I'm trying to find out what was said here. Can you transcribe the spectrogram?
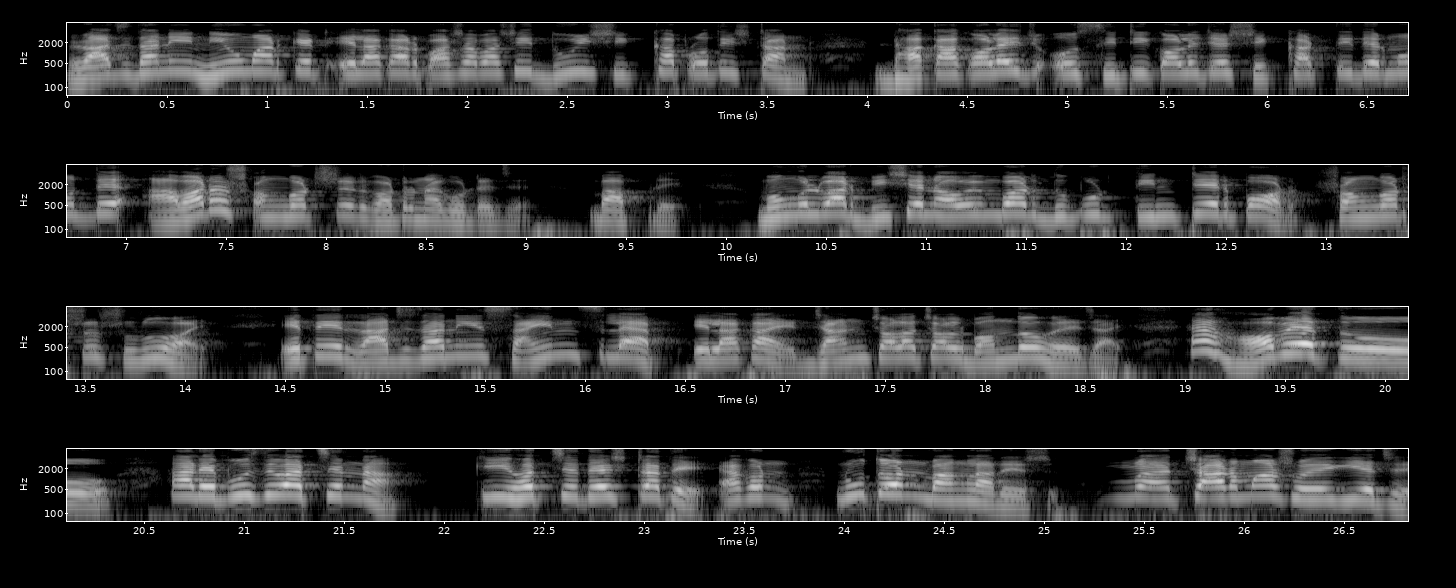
রাজধানী নিউ মার্কেট এলাকার পাশাপাশি দুই শিক্ষা প্রতিষ্ঠান, ঢাকা কলেজ ও সিটি কলেজের শিক্ষার্থীদের মধ্যে আবারও সংঘর্ষের ঘটনা ঘটেছে। বাপরে! মঙ্গলবার বিশে নভেম্বর দুপুর তিনটের পর সংঘর্ষ শুরু হয়। এতে রাজধানীর সায়েন্স ল্যাব এলাকায় যান চলাচল বন্ধ হয়ে যায়। হ্যাঁ হবে তো! আরে, বুঝতে পারছেন না। কি হচ্ছে দেশটাতে? এখন নূতন বাংলাদেশ। চার মাস হয়ে গিয়েছে।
